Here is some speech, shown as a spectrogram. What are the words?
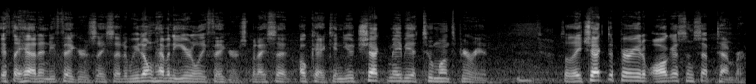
if they had any figures. They said, We don't have any yearly figures. But I said, Okay, can you check maybe a two month period? So they checked the period of August and September.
